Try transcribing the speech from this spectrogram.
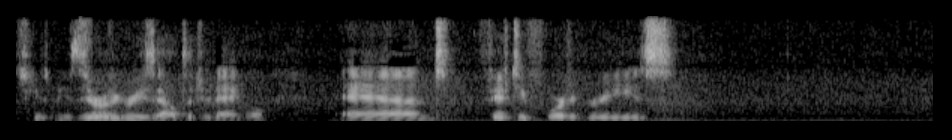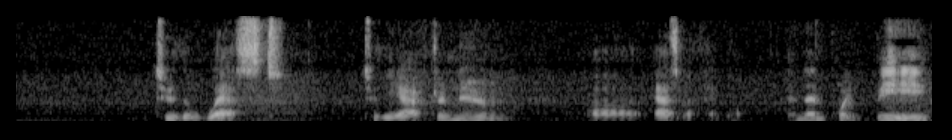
excuse me, 0 degrees altitude angle, and 54 degrees to the west to the afternoon uh, azimuth angle. And then point B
